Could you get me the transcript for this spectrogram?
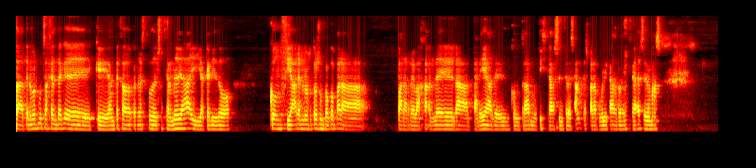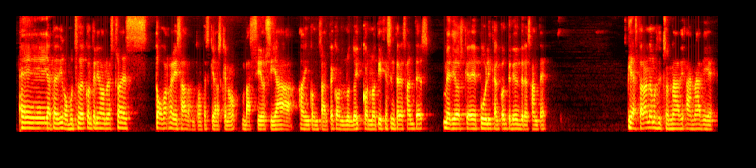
Sea, tenemos mucha gente que, que, ha empezado con esto del social media y ha querido confiar en nosotros un poco para, para rebajarle la tarea de encontrar noticias interesantes para publicar en redes sociales y demás. Eh, ya te digo, mucho del contenido nuestro es todo revisado, entonces quieras que no, vas sí o sí a, a encontrarte con, con noticias interesantes, medios que publican contenido interesante. Y hasta ahora no hemos dicho nadie, a nadie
